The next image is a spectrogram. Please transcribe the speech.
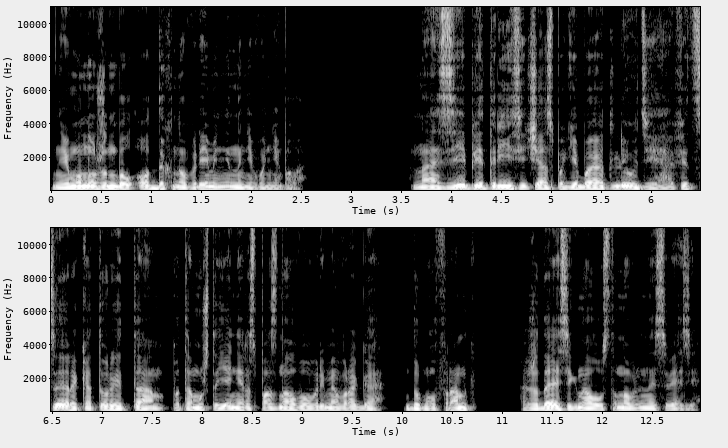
Ему нужен был отдых, но времени на него не было. «На Зипе-3 сейчас погибают люди, офицеры, которые там, потому что я не распознал вовремя врага», — думал Франк, ожидая сигнала установленной связи.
